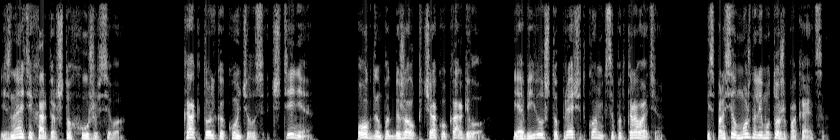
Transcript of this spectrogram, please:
И знаете, Харпер, что хуже всего? Как только кончилось чтение, Огден подбежал к Чаку Каргилу и объявил, что прячет комиксы под кроватью, и спросил, можно ли ему тоже покаяться.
